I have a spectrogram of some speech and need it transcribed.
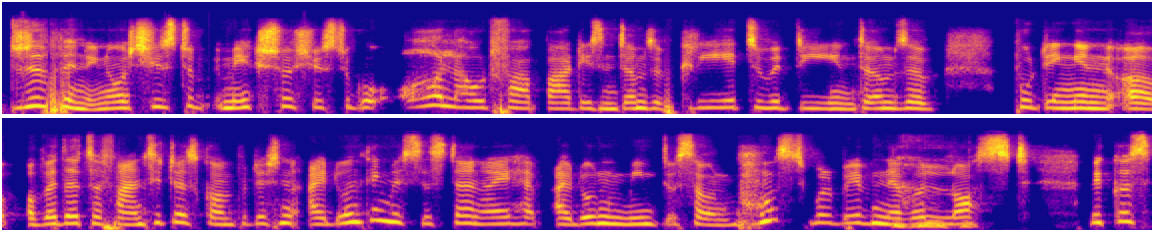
driven you know she used to make sure she used to go all out for our parties in terms of creativity in terms of putting in uh, whether it's a fancy dress competition. I don't think my sister and i have i don't mean to sound boastful but we've never lost because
